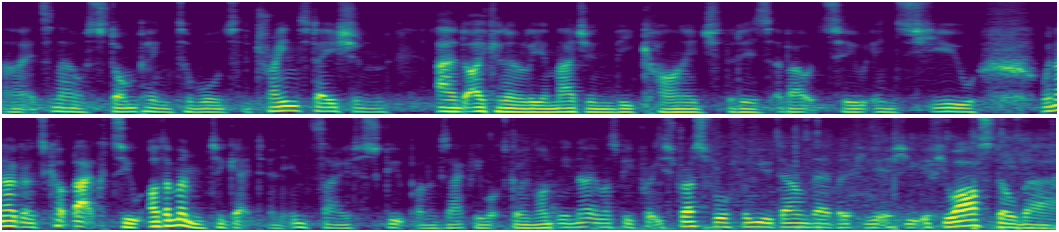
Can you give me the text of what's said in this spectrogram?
Uh, it's now stomping towards the train station, and I can only imagine the carnage that is about to ensue. We're now going to cut back to Otherman to get an inside scoop on exactly what's going on. We know it must be pretty stressful for you down there, but if you if you if you are still there,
